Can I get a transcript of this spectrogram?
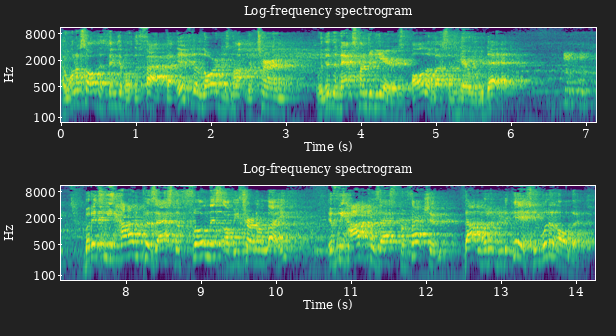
I want us all to think about the fact that if the Lord does not return within the next hundred years, all of us in here will be dead. But if we had possessed the fullness of eternal life, if we had possessed perfection, that wouldn't be the case. We wouldn't all die.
